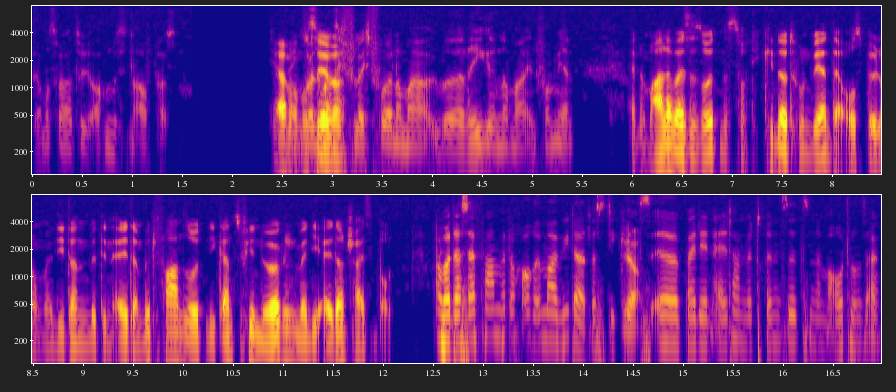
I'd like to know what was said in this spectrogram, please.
Da muss man natürlich auch ein bisschen aufpassen. Ja, man muss ja, man sich vielleicht vorher nochmal über Regeln nochmal informieren. ja, normalerweise sollten es doch die Kinder tun während der Ausbildung. Wenn die dann mit den Eltern mitfahren, sollten die ganz viel nörgeln, wenn die Eltern Scheiße bauen. Aber das erfahren wir doch auch immer wieder, dass die Ja. Kids äh, bei den Eltern mit drin sitzen im Auto und sagen,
